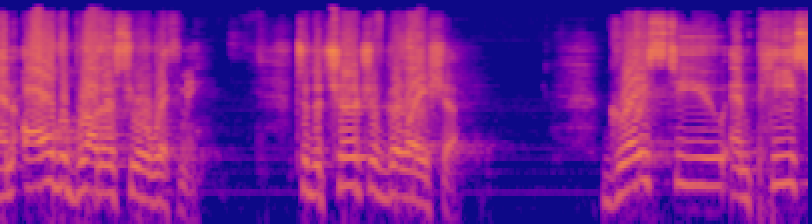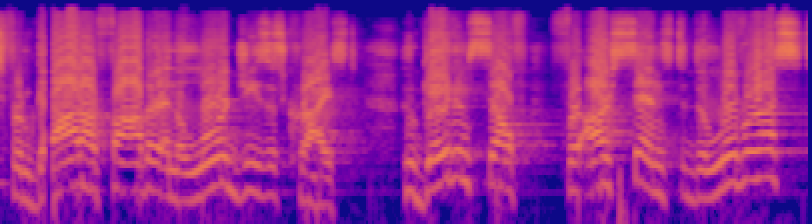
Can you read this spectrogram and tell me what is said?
and all the brothers who are with me. To the church of Galatia. Grace to you and peace from God our Father and the Lord Jesus Christ, who gave himself for our sins to deliver us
